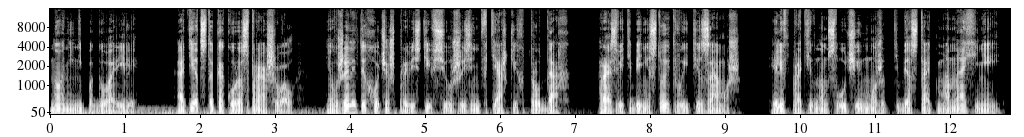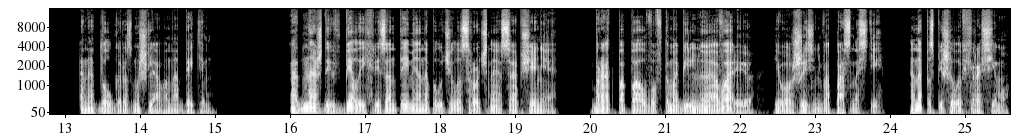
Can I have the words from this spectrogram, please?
но они не поговорили. Отец Такакура спрашивал, «Неужели ты хочешь провести всю жизнь в тяжких трудах? Разве тебе не стоит выйти замуж?» Или в противном случае может тебе стать монахиней?» Она долго размышляла над этим. Однажды в белой хризантеме она получила срочное сообщение. Брат попал в автомобильную аварию, его жизнь в опасности. Она поспешила в Хиросиму.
